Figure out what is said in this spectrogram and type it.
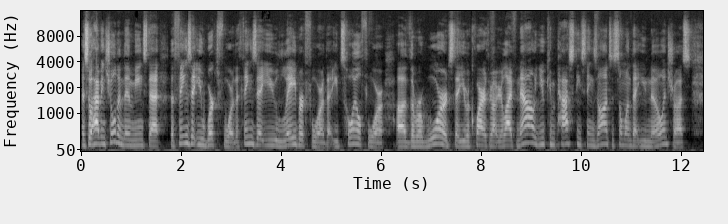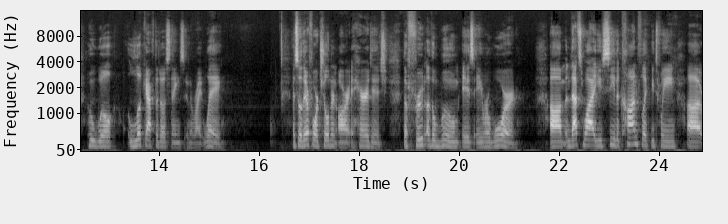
And so having children then means that the things that you worked for, the things that you labored for, that you toil for, uh, the rewards that you acquired throughout your life, now you can pass these things on to someone that you know and trust who will look after those things in the right way. And so therefore children are a heritage. The fruit of the womb is a reward. Um, and that's why you see the conflict between uh,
